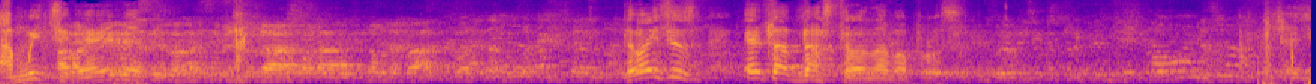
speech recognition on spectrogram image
А мы теряем это. Давайте, это одна сторона вопроса. Они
